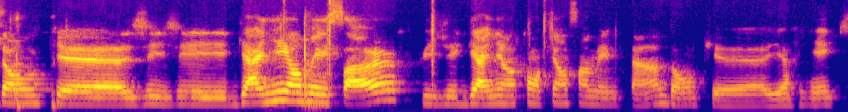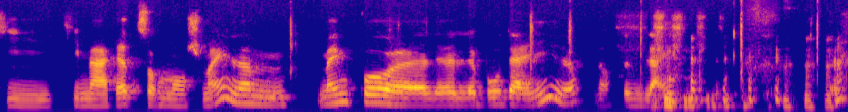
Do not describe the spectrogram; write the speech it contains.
Donc, euh, j'ai gagné en minceur, puis j'ai gagné en confiance en même temps. Donc, il n'y a rien qui, qui m'arrête sur mon chemin. Là. Même pas euh, le, le beau Danny. Là. Non, c'est une blague.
